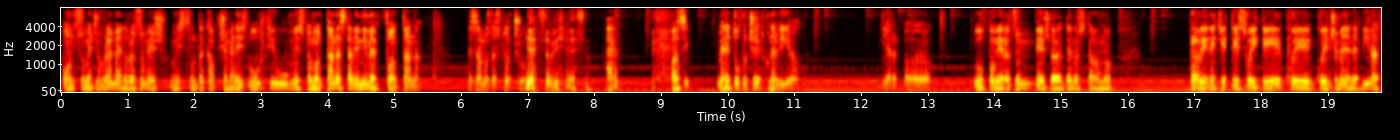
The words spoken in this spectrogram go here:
On su među vremenu, razumiješ, mislili da kako će mene izluti, umjesto Montana stavim ime Fontana. Ne znam, možda si to čuo. jesam, jesam. Pazi, mene to u početku nerviralo. Jer uh, glupo mi je razumiješ da, da jednostavno prave neke te svoje ideje koje, koje će mene nervirat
